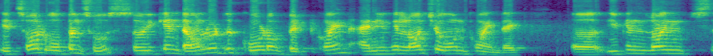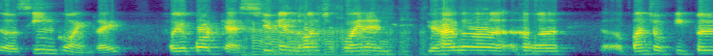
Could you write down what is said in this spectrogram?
it's all open source, so you can download the code of Bitcoin and you can launch your own coin. Like uh, you can launch uh, Scene Coin, right, for your podcast. You can launch a coin and you have a, a, a bunch of people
